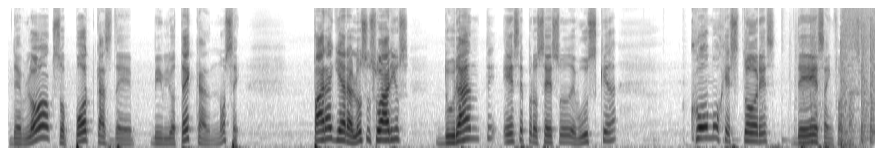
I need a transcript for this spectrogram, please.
de blogs o podcasts de bibliotecas, no sé, para guiar a los usuarios durante ese proceso de búsqueda como gestores de esa información.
